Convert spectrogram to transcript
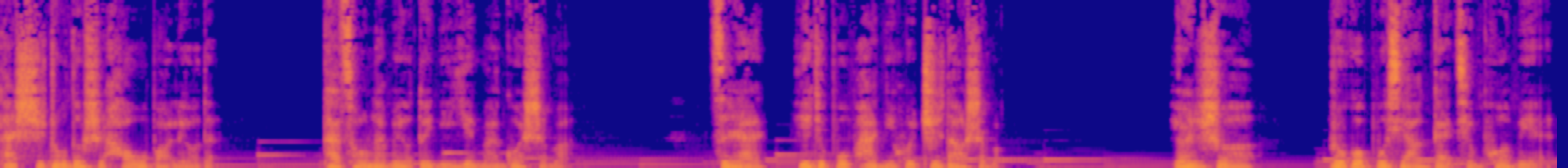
他始终都是毫无保留的。他从来没有对你隐瞒过什么，自然也就不怕你会知道什么。有人说，如果不想感情破灭，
